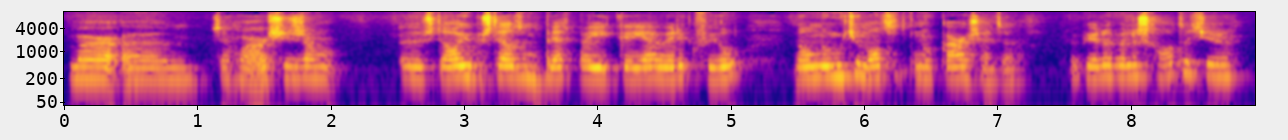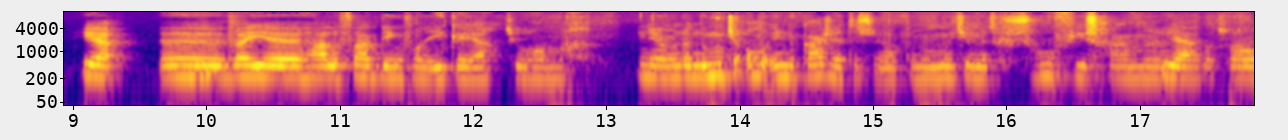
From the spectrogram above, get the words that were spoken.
Maar ehm, zeg maar, als je zo, eh, stel je bestelt een bed bij Ikea, weet ik veel. Dan, dan moet je hem altijd in elkaar zetten. Heb jij dat wel eens gehad? Dat je... Ja, eh, wij eh, halen vaak dingen van de IKEA. Dat is heel handig. Ja, maar dan, dan moet je allemaal in elkaar zetten zelf. En dan moet je met schroefjes gaan... Ja, dat is wel...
